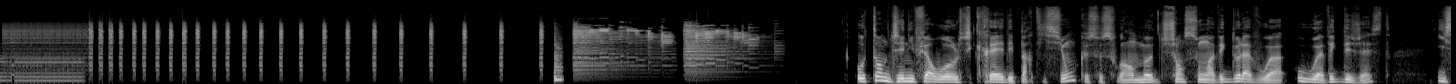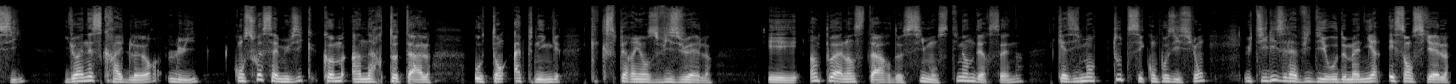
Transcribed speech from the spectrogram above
you. Autant Jennifer Walsh crée des partitions, que ce soit en mode chanson avec de la voix ou avec des gestes, ici, Johannes Kreidler, lui, conçoit sa musique comme un art total, autant happening qu'expérience visuelle. Et un peu à l'instar de Simon Steen Andersen, quasiment toutes ses compositions utilisent la vidéo de manière essentielle,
